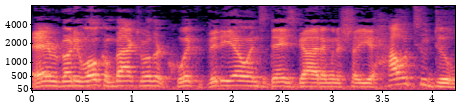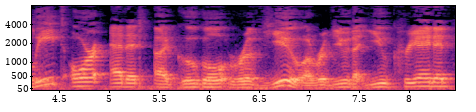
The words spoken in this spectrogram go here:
Hey everybody, welcome back to another quick video. In today's guide, I'm going to show you how to delete or edit a Google review, a review that you created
